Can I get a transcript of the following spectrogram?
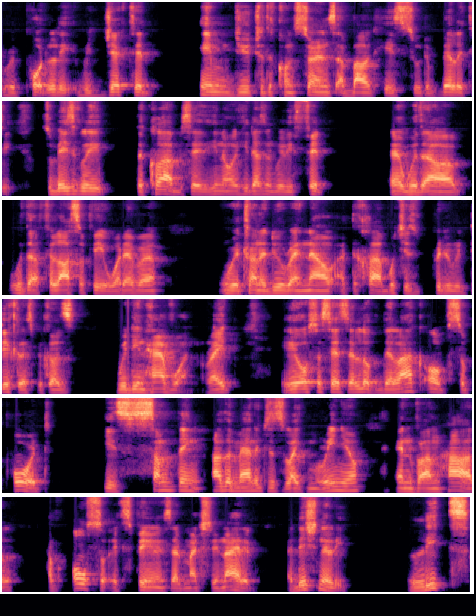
reportedly rejected him due to the concerns about his suitability. So basically, the club said, you know, he doesn't really fit uh, with our with our philosophy, whatever we're trying to do right now at the club, which is pretty ridiculous because we didn't have one, right? He also says that look, the lack of support is something other managers like Mourinho and Van Gaal have also experienced at Manchester United. Additionally, leaks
